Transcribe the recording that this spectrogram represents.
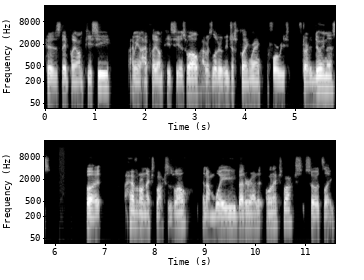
because they play on PC. I mean, I play on PC as well. I was literally just playing ranked before we started doing this, but I have it on Xbox as well, and I'm way better at it on Xbox. So it's like,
